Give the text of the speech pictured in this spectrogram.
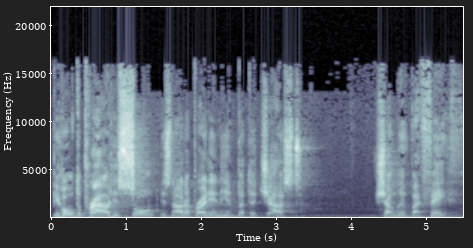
Behold the proud, his soul is not upright in him, but the just shall live by faith.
